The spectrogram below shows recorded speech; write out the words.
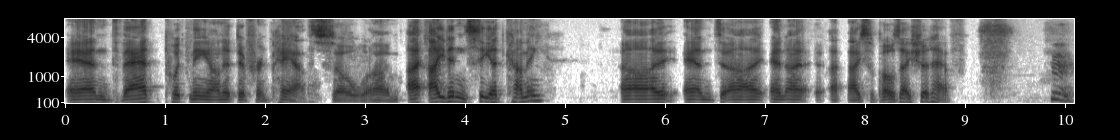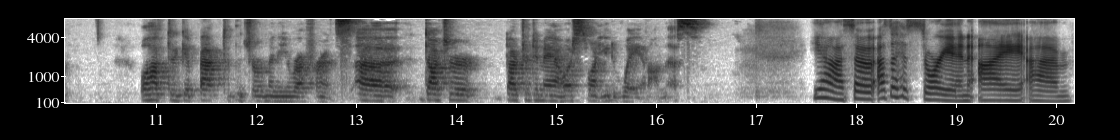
And that put me on a different path. So um, I, I didn't see it coming uh, and uh, and I, I suppose I should have. Hmm. We'll have to get back to the Germany reference. Uh, Dr. Dr. Du Mez, I just want you to weigh in on this. Yeah. So as a historian, I um,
